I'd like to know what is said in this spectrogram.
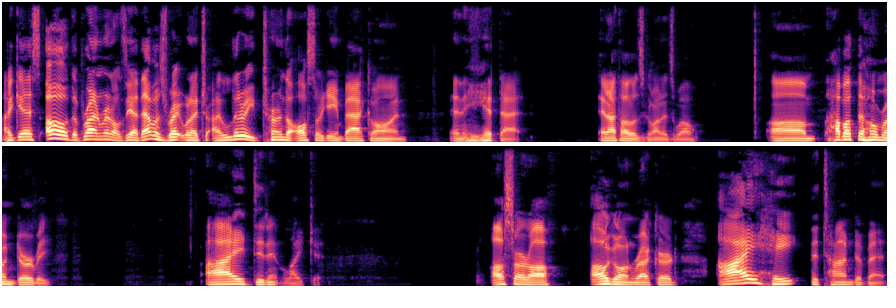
I guess, oh, the Bryan Reynolds. Yeah, that was right when I, tr- I literally turned the All Star game back on and he hit that. And I thought it was gone as well. Um, how about the home run derby? I didn't like it. I'll start off. I'll go on record. I hate the timed event.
